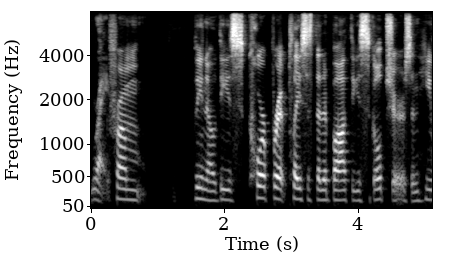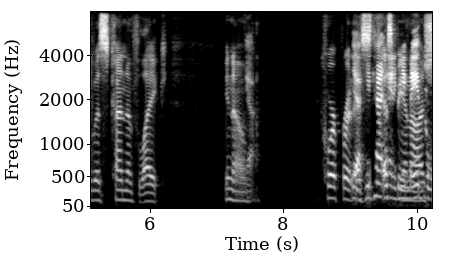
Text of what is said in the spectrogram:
right from you know these corporate places that had bought these sculptures and he was kind of like you know Yeah. corporate yeah, es- he kind and he made espionage the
